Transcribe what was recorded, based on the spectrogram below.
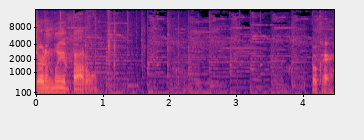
certainly a battle. Okay.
